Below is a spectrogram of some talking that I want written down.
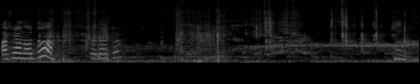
পাঁচশো টাকা নোট দেবো? হুম।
